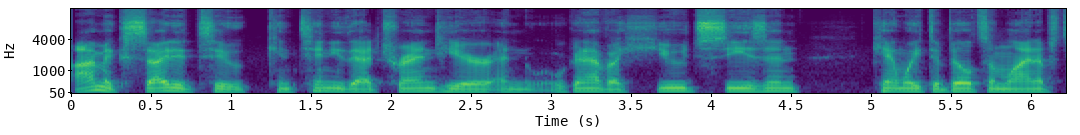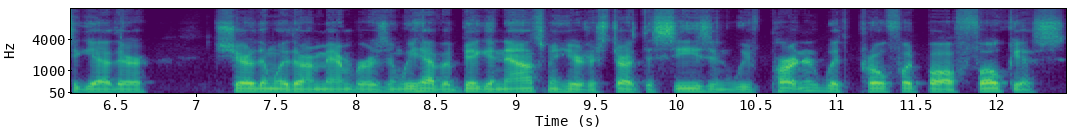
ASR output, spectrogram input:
I'm excited to continue that trend here, and we're going to have a huge season. Can't wait to build some lineups together share them with our members. And we have a big announcement here to start the season. We've partnered with Pro Football Focus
